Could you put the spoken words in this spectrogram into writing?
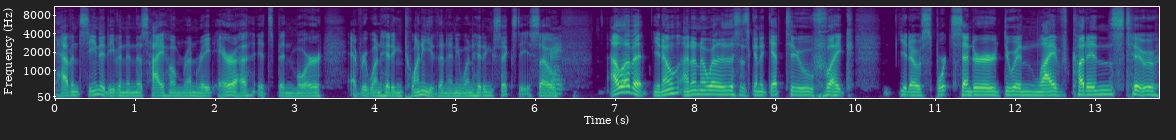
haven't seen it even in this high home run rate era. It's been more everyone hitting 20 than anyone hitting 60. So. Right. I love it. You know, I don't know whether this is going to get to like, you know, Sports Center doing live cut ins to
